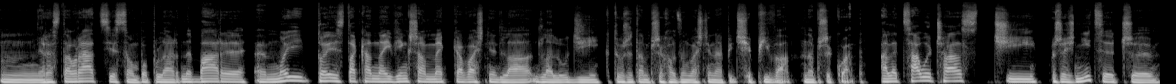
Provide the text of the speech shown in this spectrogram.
mm, restauracje, są popularne bary. No i to jest taka największa mekka właśnie dla, dla ludzi, którzy tam przychodzą właśnie napić się piwa na przykład. Ale cały czas ci rzeźnicy czy,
